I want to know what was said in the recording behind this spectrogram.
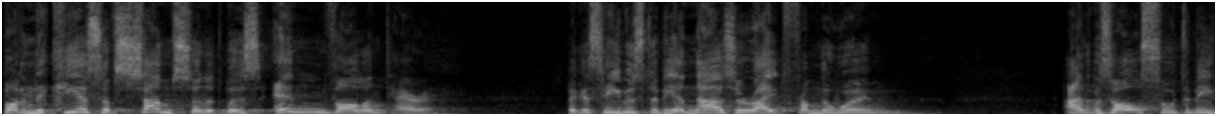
But in the case of Samson, it was involuntary because he was to be a Nazarite from the womb. And it was also to be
